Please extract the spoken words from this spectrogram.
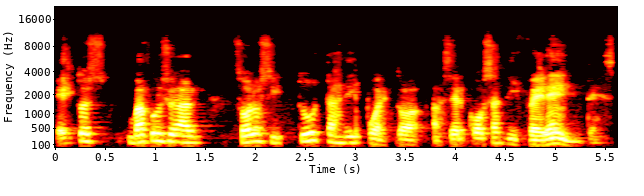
esto es, va a funcionar solo si tú estás dispuesto a hacer cosas diferentes.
